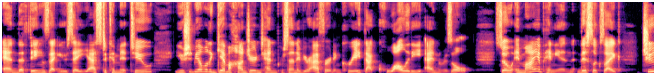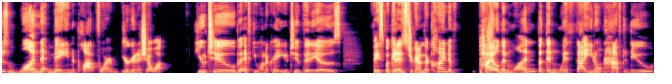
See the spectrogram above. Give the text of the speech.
And the things that you say yes to commit to, you should be able to give 110% of your effort and create that quality end result. So, in my opinion, this looks like choose one main platform you're going to show up. YouTube, if you want to create YouTube videos, Facebook and Instagram, they're kind of piled in one. But then with that, you don't have to do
